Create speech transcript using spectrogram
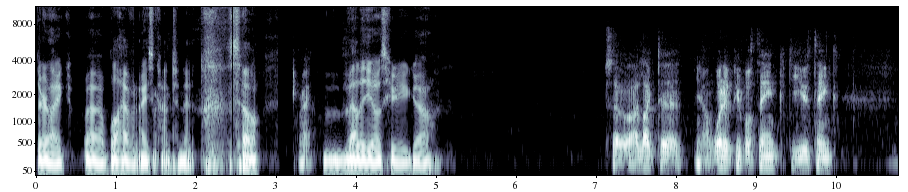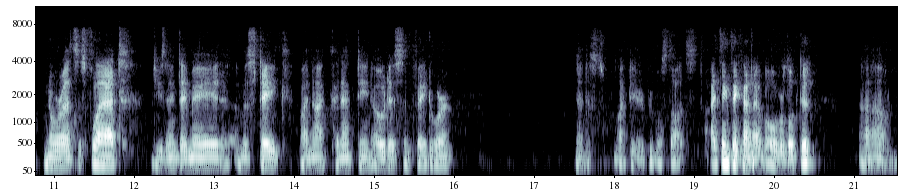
they're like, uh, we'll have an ice continent. so, Right. Velious, here you go. So I'd like to, you know, what do people think? Do you think Norrath is flat? Do you think they made a mistake by not connecting Odus and Faydwer? I just like to hear people's thoughts. I think they kind of overlooked it. Um,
